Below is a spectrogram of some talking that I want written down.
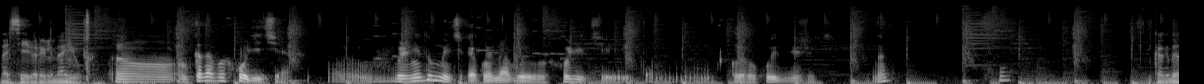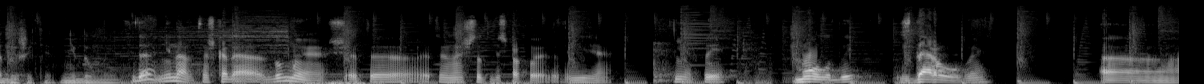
На север или на юг? Э, когда вы ходите, вы же не думаете, какой ногой вы ходите и там, какой рукой движете, да? Когда дышите, не думаете? Да, не надо, потому что когда думаешь, это, это значит что-то беспокоит, это нельзя. Нет, вы молоды, здоровы, э,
